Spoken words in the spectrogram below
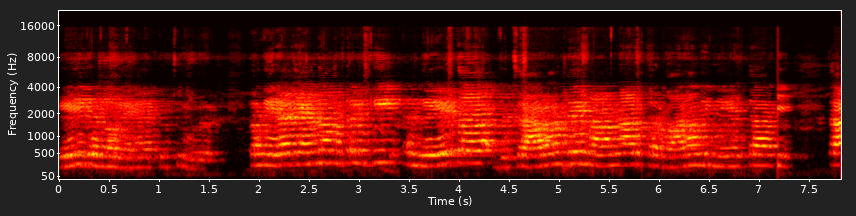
ਕਿਹੜੀ ਗੱਲੋਂ ਰਹਿਣਾ ਤੂੰ ਝੂਰ ਤਾਂ ਮੇਰਾ ਕਹਿਣ ਦਾ ਮਤਲਬ ਕਿ ਨੇੜਤਾ ਵਿਚਾਰਨ ਦੇ ਨਾਲ ਨਾਲ ਪਰਿਵਾਰਾਂ ਦੀ ਨੇੜਤਾ ਤਾਂ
